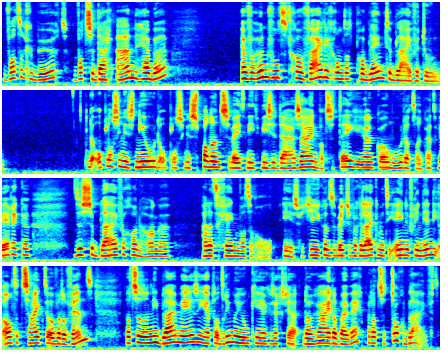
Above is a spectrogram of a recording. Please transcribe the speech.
wat er gebeurt, wat ze daaraan hebben. En voor hun voelt het gewoon veiliger om dat probleem te blijven doen. De oplossing is nieuw, de oplossing is spannend. Ze weten niet wie ze daar zijn, wat ze tegen gaan komen, hoe dat dan gaat werken. Dus ze blijven gewoon hangen aan hetgeen wat er al is. Weet je, je kunt het een beetje vergelijken met die ene vriendin die altijd zeikt over de vent. Dat ze er niet blij mee is. En je hebt al drie miljoen keer gezegd, ja, dan ga je erbij weg, maar dat ze toch blijft.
